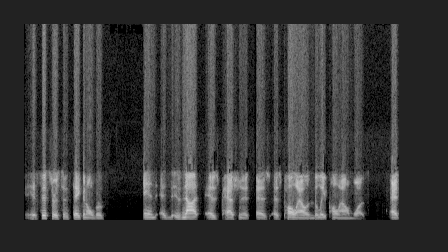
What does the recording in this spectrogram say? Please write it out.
His sister has since taken over, and is not as passionate as as Paul Allen, the late Paul Allen, was at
